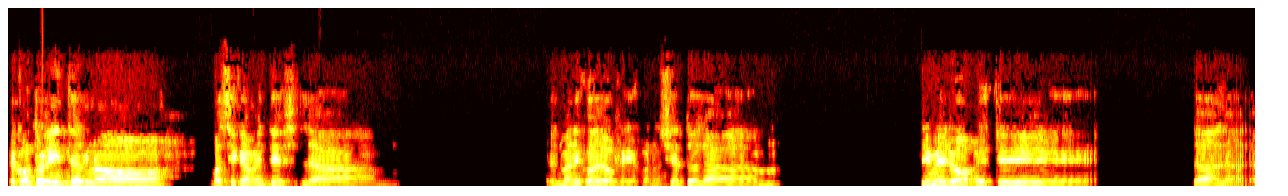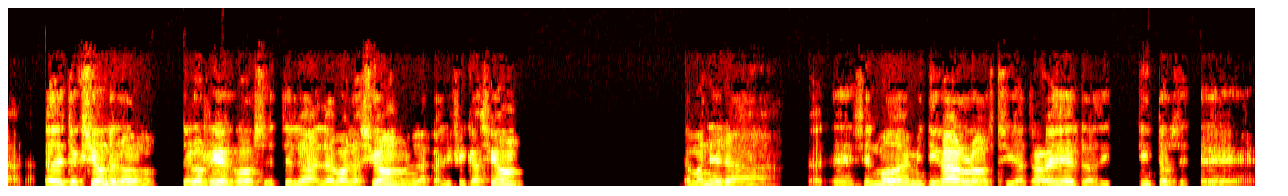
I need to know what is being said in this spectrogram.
El control interno básicamente es la el manejo de los riesgos, ¿no es cierto? La primero, este, la, la detección de, los de los riesgos, este, la, evaluación, la calificación, la manera, es el modo de mitigarlos y a través de los distintos, este,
